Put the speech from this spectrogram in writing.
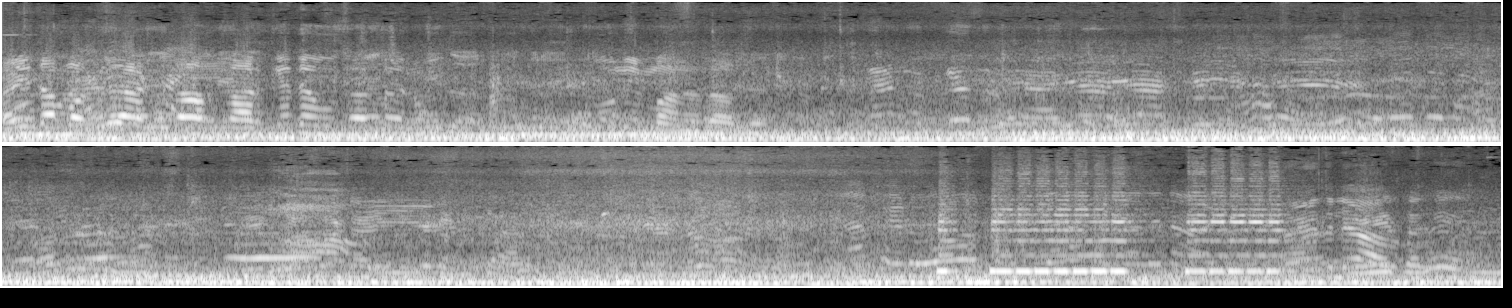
6 ਤਾਂ ਮਗਰੇ ਅੱਠ ਦਾ ਕਰਕੇ ਤੇ ਉਸ ਤੈਨੂੰ। ਤੂੰ ਨਹੀਂ ਮੰਨਦਾ। Thank you.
